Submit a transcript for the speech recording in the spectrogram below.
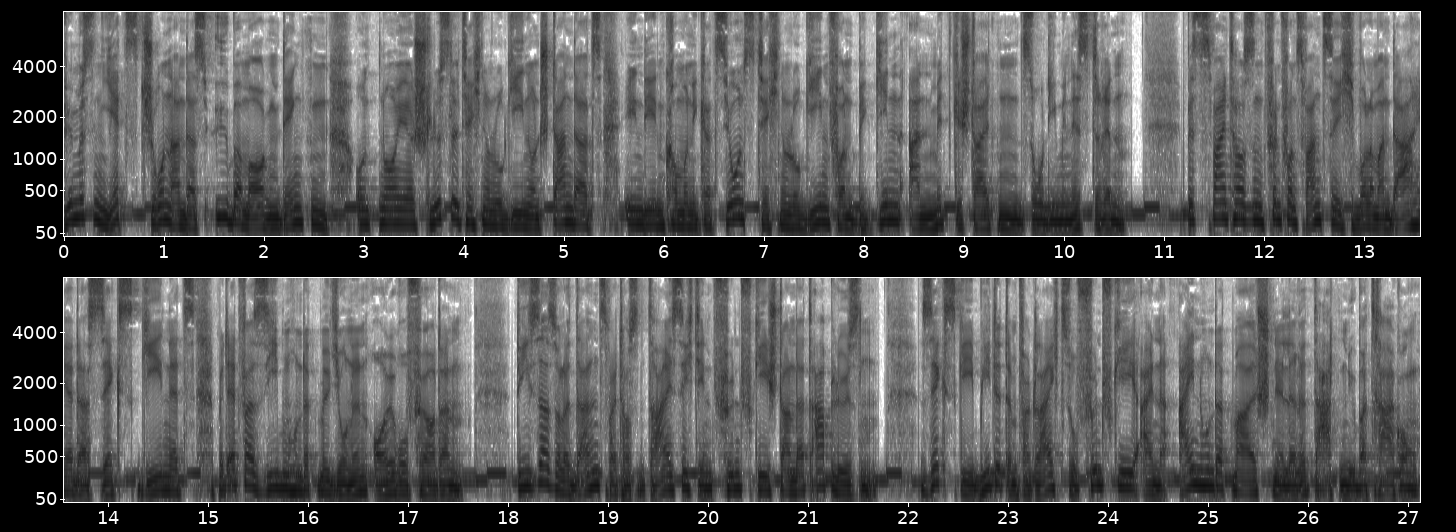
Wir müssen jetzt schon an das Übermorgen denken und neue Schlüsseltechnologien und Standards in den Kommunikationstechnologien von Beginn an mitgestalten, so die Ministerin. Bis 2025 wolle man daher das 6G-Netz mit etwa 700 Millionen Euro fördern. Dieser solle dann 2030 den 5G-Standard ablösen. 6G bietet im Vergleich zu 5G eine 100 mal schnellere Datenübertragung.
